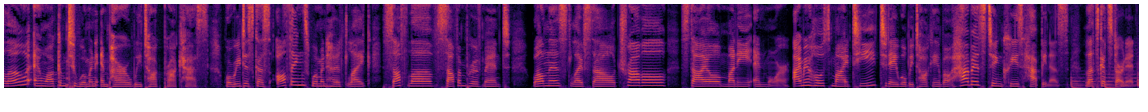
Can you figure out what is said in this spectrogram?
Hello and welcome to Women Empire We Talk podcast, where we discuss all things womanhood like self love, self improvement, wellness, lifestyle, travel, style, money, and more. I'm your host, Mai T. Today we'll be talking about habits to increase happiness. Let's get started.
